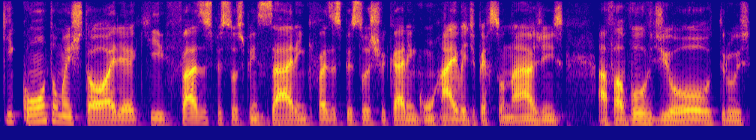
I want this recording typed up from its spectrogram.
que conta uma história, que faz as pessoas pensarem, que faz as pessoas ficarem com raiva de personagens, a favor de outros,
